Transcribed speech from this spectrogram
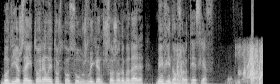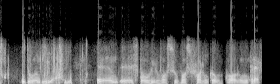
Bom dia, José Heitor, é de consumos, ligando São João da Madeira. Bem-vindo ao Fórum TSF. Muito bom dia. Uh, estou a ouvir o vosso, o vosso fórum com, com algum interesse.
